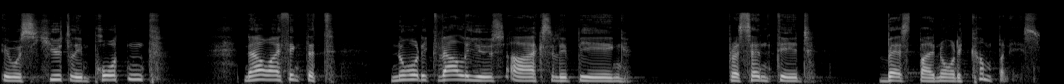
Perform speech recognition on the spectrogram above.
it was hugely important. Now I think that Nordic values are actually being presented best by Nordic companies.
